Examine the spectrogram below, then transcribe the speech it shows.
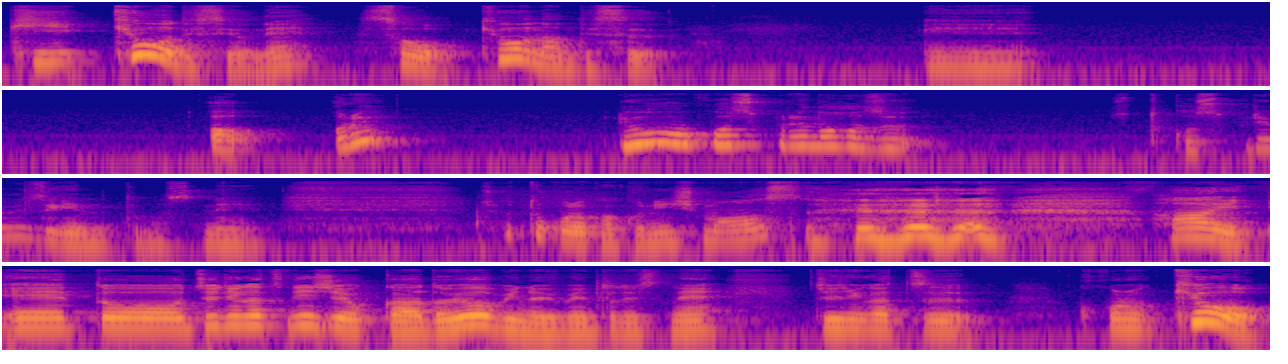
き今日ですよね。そう今日なんです。えー、ああれ？両方コスプレのはず。ちょっとコスプレ水着になってますね。ちょっとこれ確認します。はい。えっ、ー、と12月24日土曜日のイベントですね。12月9日今日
